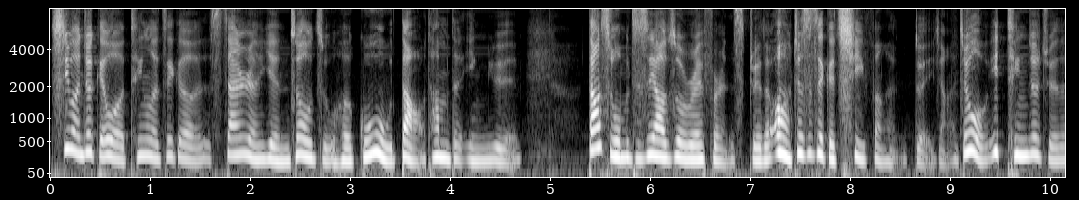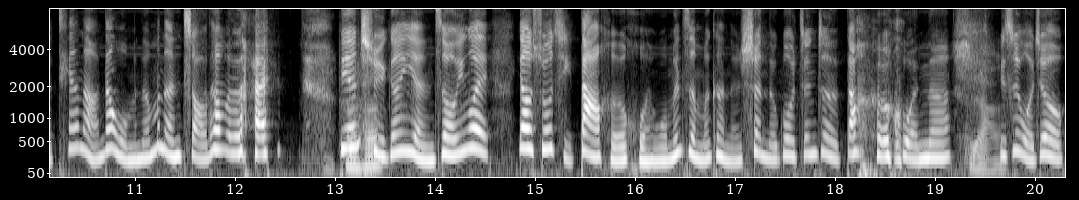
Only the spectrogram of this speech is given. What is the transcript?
希文就给我听了这个三人演奏组合鼓舞道他们的音乐。当时我们只是要做 reference，觉得哦，就是这个气氛很对，这样。结果我一听就觉得天哪，那我们能不能找他们来编 曲跟演奏？因为要说起大和魂，我们怎么可能胜得过真正的大和魂呢？是啊于，是我就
